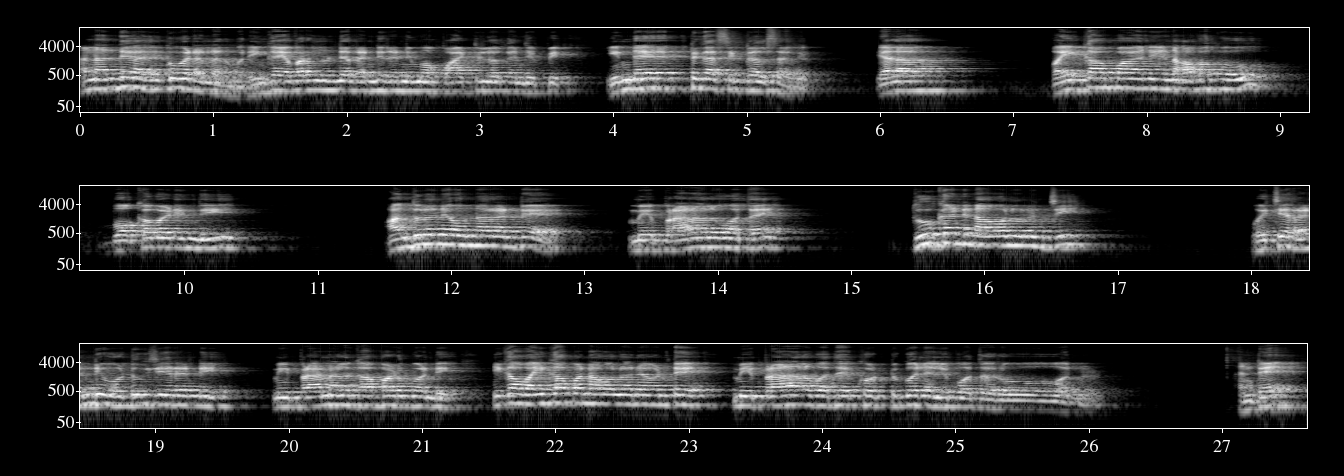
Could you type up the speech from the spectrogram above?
అని అంతేకాదు ఇంకొకటి అన్నారు మరి. ఇంకా ఎవరన్నా ఉంటే రండి రండి మా పార్టీలోకి అని చెప్పి ఇండైరెక్ట్గా సిగ్నల్స్ అవి. ఎలా? వైకాపా అనే నావకు బొక్కబడింది అందులోనే ఉన్నారంటే మీ ప్రాణాలు పోతాయి. దూకండి నావల నుంచి. వచ్చే రండి ఒడ్డుకు చేరండి. మీ ప్రాణాలు కాపాడుకోండి. ఇక వైకాపా నావలోనే ఉంటే మీ ప్రాణాలు పోతే కొట్టుకొని వెళ్ళిపోతారు అన్నాడు. అంటే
